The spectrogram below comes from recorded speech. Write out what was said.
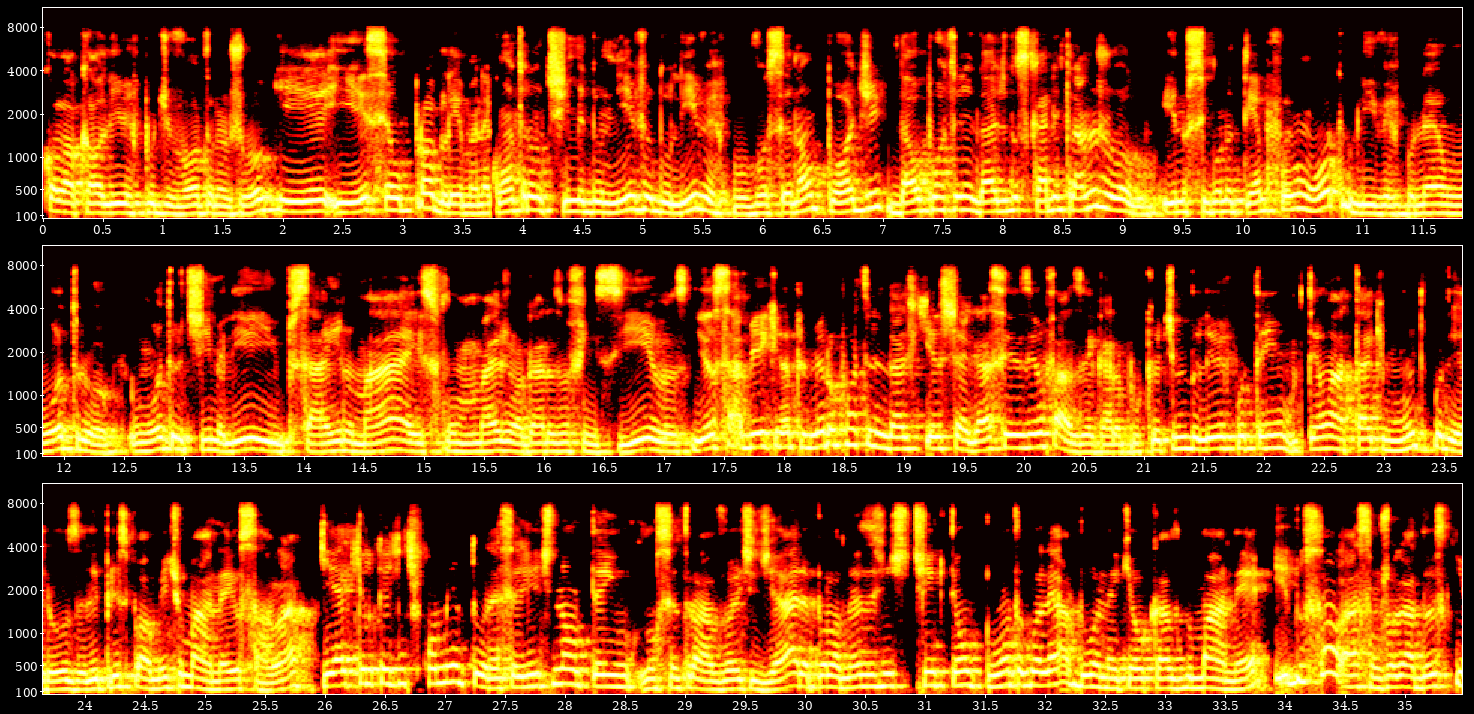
colocar o Liverpool de volta no jogo e, e esse é o problema, né? Contra um time do nível do Liverpool, você não pode dar oportunidade dos caras entrar no jogo. E no segundo tempo foi um outro Liverpool, né? Um outro, um outro time ali saindo mais, com mais jogadas ofensivas. E eu sabia que na primeira oportunidade que eles chegassem, eles iam fazer, cara, porque o time do Liverpool tem, tem um ataque muito poderoso ali, principalmente o Mané e o Salah, que é aquilo que a gente comentou, né? Se a gente não tem um centroavante de área, pelo menos a gente tinha que ter um ponta goleador, né? Que é o caso do Mané e do Salah. São jogadores que,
